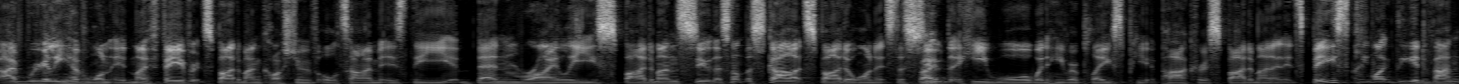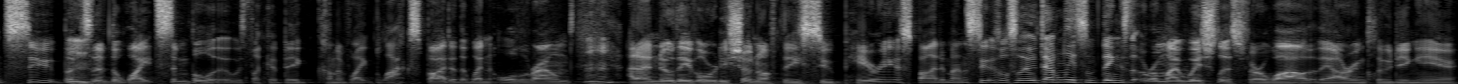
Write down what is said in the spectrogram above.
I really have wanted my favorite Spider-Man costume of all time is the Ben Reilly Spider-Man suit. That's not the Scarlet Spider one. It's the suit Right. that he wore when he replaced Peter Parker as Spider-Man, and it's basically like the advanced suit, but instead of the white symbol, it was like a big kind of like black spider that went all around. Mm-hmm. And I know they've already shown off the superior Spider-Man suit. as well. So there are definitely some things that were on my wish list for a while that they are including here,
